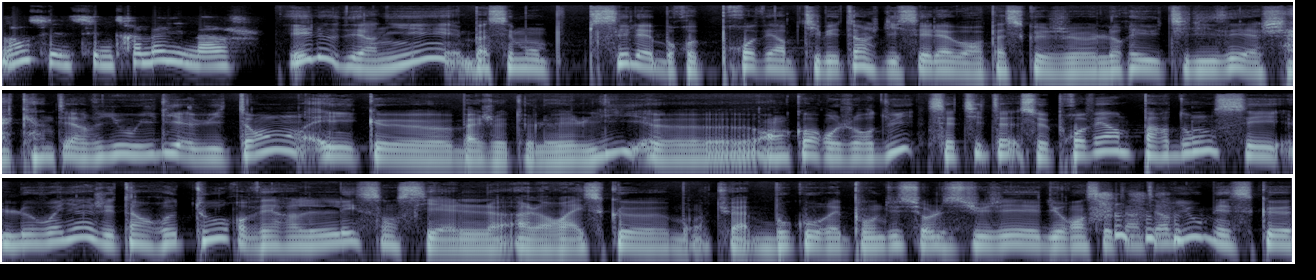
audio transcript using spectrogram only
non, c'est une très belle image. Et le dernier, bah, c'est mon célèbre proverbe tibétain. Je dis célèbre parce que je l'aurais utilisé à chaque interview il y a huit ans et que bah, je te le lis euh, encore aujourd'hui. Ce proverbe, pardon, c'est le voyage est un retour vers l'essentiel. Alors, est-ce que, bon, tu as beaucoup répondu sur le sujet durant cette interview, mais est-ce que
